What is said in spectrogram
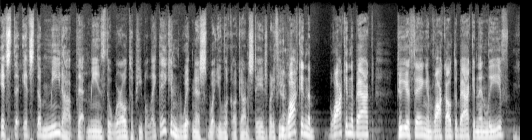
it's the it's the meetup that means the world to people. Like they can witness what you look like on stage, but if you Yeah. walk in the walk in the back, do your thing, and walk out the back and then leave, Mm-hmm.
